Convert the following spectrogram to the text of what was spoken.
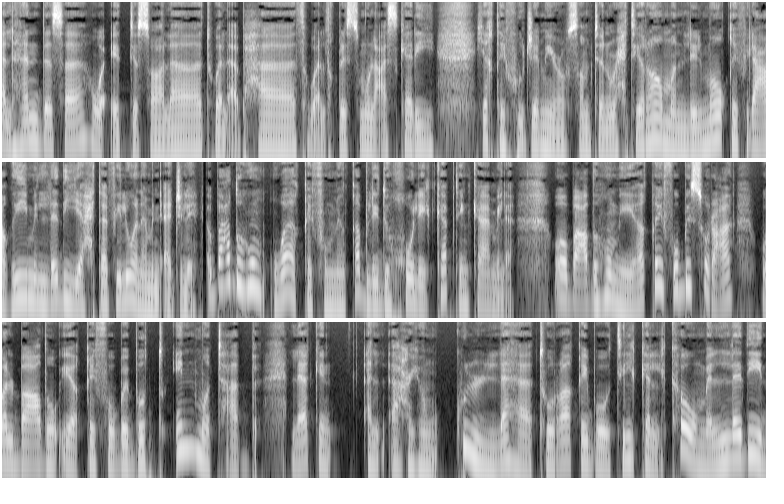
الهندسة والاتصالات والأبحاث والقسم العسكري. يقف جميع صمت واحتراما للموقف العظيم الذي يحتفلون من أجله. بعضهم واقف من قبل دخول الكابتن كاملة وبعضهم يقف بسرعة والبعض يقف ببطء متعب. لكن الأعين كلها تراقب تلك الكوم اللذيذ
